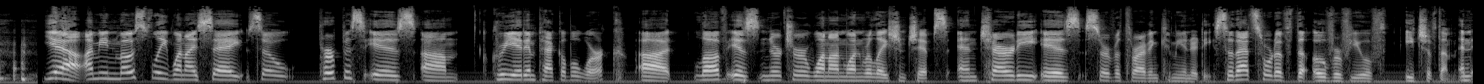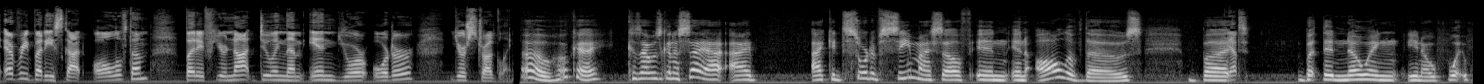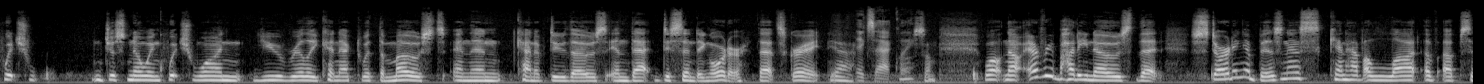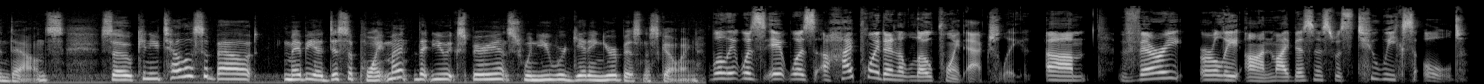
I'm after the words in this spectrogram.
Yeah, I mean, mostly when I say so, purpose is um, create impeccable work. Uh, love is nurture one-on-one relationships, and charity is serve a thriving community. So that's sort of the overview of each of them. And everybody's got all of them, but if you're not doing them in your order, you're struggling. oh, okay. Because I was going to say I, I I could sort of see myself in in all of those, but Yep. but then knowing you know wh- which just knowing which one you really connect with the most and then kind of do those in that descending order. That's great. Yeah. Exactly. Awesome. Well, now everybody knows that starting a business can have a lot of ups and downs. So, can you tell us about maybe a disappointment that you experienced when you were getting your business going? Well, it was it was a high point and a low point actually. Um, very early on, my business was two weeks old.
